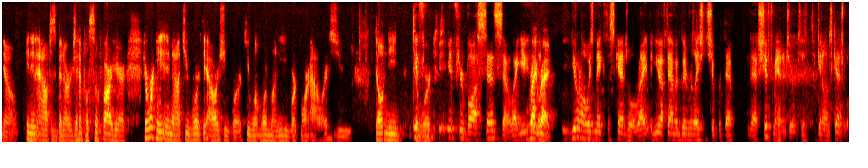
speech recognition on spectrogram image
you know, in and out has been our example so far here. If you're working in and out, you work the hours you work. You want more money, you work more hours. You don't need to If work. if your boss says so, like you Right, like, right. you don't always make the schedule, right? But you have to have a good relationship with that that shift manager to, to get on schedule.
